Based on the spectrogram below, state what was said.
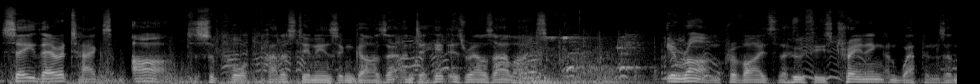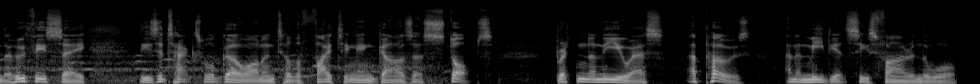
say their attacks are to support Palestinians in Gaza and to hit Israel's allies. Iran provides the Houthis training and weapons, and the Houthis say these attacks will go on until the fighting in Gaza stops. Britain and the US oppose an immediate ceasefire in the war.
